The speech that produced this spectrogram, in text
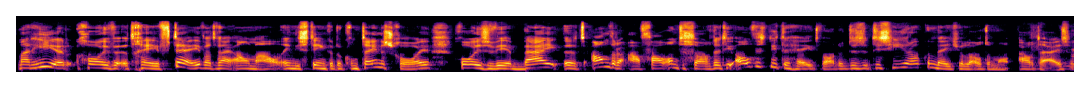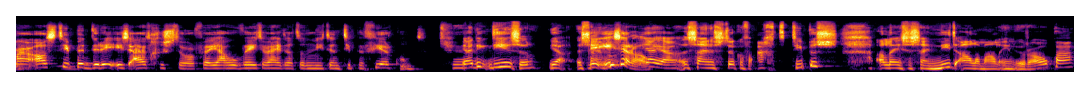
maar hier gooien we het GFT, wat wij allemaal in die stinkende containers gooien, gooien ze weer bij het andere afval om te zorgen dat die ovens niet te heet worden. Dus het is hier ook een beetje om oud ijzer. Maar als type 3 is uitgestorven, ja, hoe weten wij dat er niet een type 4 komt? Ja, die, die is er. Ja, er zijn, die is er al? Ja, ja, er zijn een stuk of acht types. Alleen ze zijn niet allemaal in Europa.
